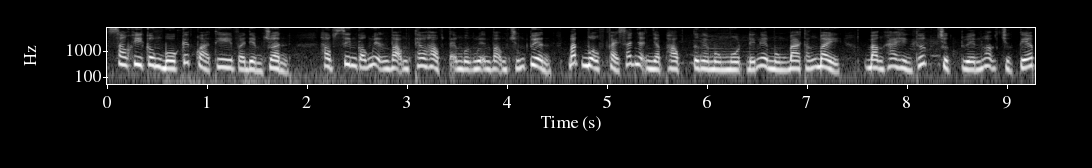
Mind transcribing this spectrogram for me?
Sau khi công bố kết quả thi và điểm chuẩn, học sinh có nguyện vọng theo học tại một nguyện vọng trúng tuyển bắt buộc phải xác nhận nhập học từ ngày mùng 1 đến ngày mùng 3 tháng 7 bằng hai hình thức trực tuyến hoặc trực tiếp.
